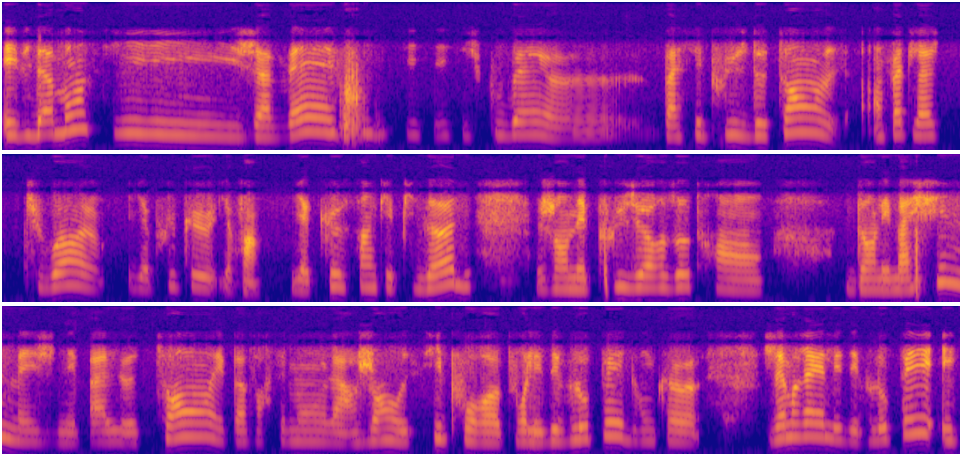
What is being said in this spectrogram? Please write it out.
évidemment, si j'avais, si, si- si je pouvais euh, passer plus de temps, en fait là. Tu vois, il y a plus que, enfin, il y a que cinq épisodes. J'en ai plusieurs autres en, dans les machines, mais je n'ai pas le temps et pas forcément l'argent aussi pour, euh, pour les développer. Donc euh, j'aimerais les développer et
